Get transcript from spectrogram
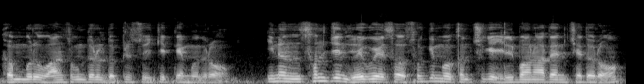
건물의 완성도를 높일 수 있기 때문으로 이는 선진 외국에서 소규모 건축에 일반화된 제도로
